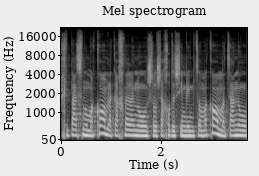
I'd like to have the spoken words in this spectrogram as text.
חיפשנו מקום, לקח לנו שלושה חודשים למצוא מקום, מצאנו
